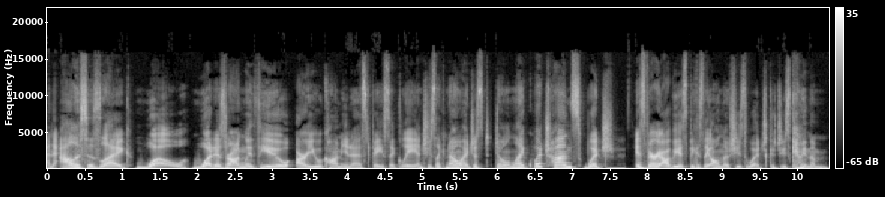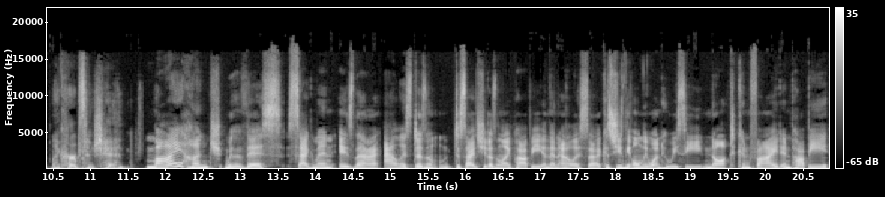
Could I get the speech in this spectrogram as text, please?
And Alice is like, "Whoa, what is wrong with you? Are you a communist basically?" And she's like, "No, I just don't like witch hunts," which is very obvious because they all know she's a witch because she's giving them like herbs and shit. My hunch with this segment is that Alice doesn't decide she doesn't like Poppy, and then Alice, uh, because she's the only one who we see not confide in Poppy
